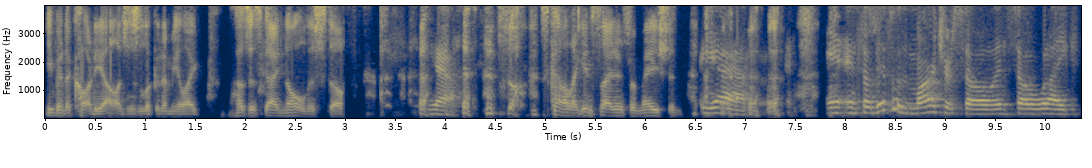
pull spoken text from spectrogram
even the cardiologist looking at me like, "How's this guy know all this stuff?" Yeah. so it's kind of like inside information. yeah, and, and so this was March or so, and so like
